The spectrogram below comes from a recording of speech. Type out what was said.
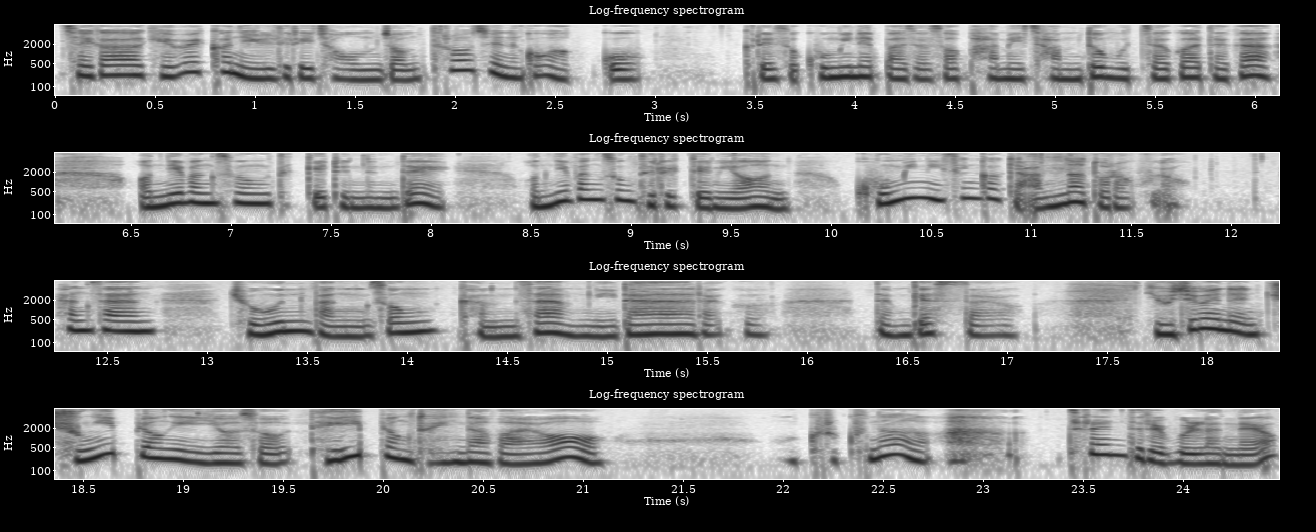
제가 계획한 일들이 점점 틀어지는 것 같고, 그래서 고민에 빠져서 밤에 잠도 못 자고 하다가 언니 방송 듣게 됐는데, 언니 방송 들을 때면 고민이 생각이 안 나더라고요. 항상 좋은 방송 감사합니다. 라고 남겼어요. 요즘에는 중2병에 이어서 대이병도 있나 봐요. 어, 그렇구나. 트렌드를 몰랐네요.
